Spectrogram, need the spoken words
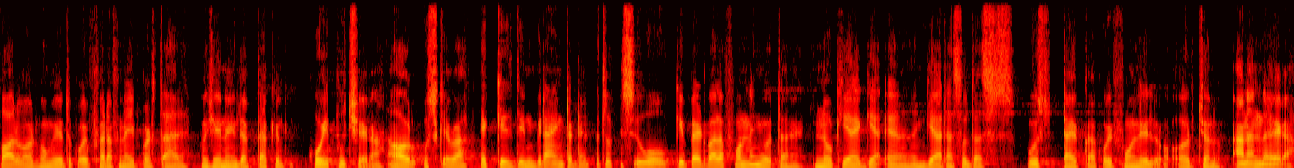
फॉलोअर होंगे तो कोई फ़र्क नहीं पड़ता है। मुझे नहीं लगता कि कोई पूछेगा। और उसके बाद इक्कीस दिन बिना इंटरनेट मतलब तो वो कीपैड वाला फ़ोन नहीं होता है? नोकिया ग्यारह सौ दस, उस टाइप का कोई फ़ोन ले लो और चलो, आनंद आएगा।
